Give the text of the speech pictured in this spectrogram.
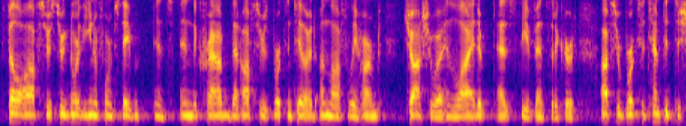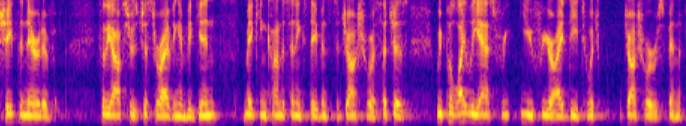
fellow officers to ignore the uniform statements and the crowd that officers Brooks and Taylor had unlawfully harmed Joshua and lied as to the events that occurred. Officer Brooks attempted to shape the narrative for the officers just arriving and begin making condescending statements to Joshua, such as, We politely asked for you for your ID, to which Joshua responded,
